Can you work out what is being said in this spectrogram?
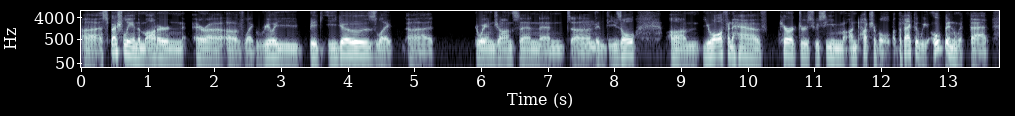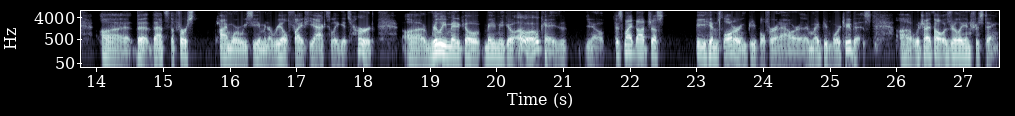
uh, especially in the modern era of like really big egos like uh, Dwayne Johnson and uh, mm. Vin Diesel, um, you often have characters who seem untouchable. But the fact that we open with that, uh, the, that's the first time where we see him in a real fight, he actually gets hurt, uh, really made it go, made me go, oh, okay, you know, this might not just be him slaughtering people for an hour. There might be more to this, uh, which I thought was really interesting.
